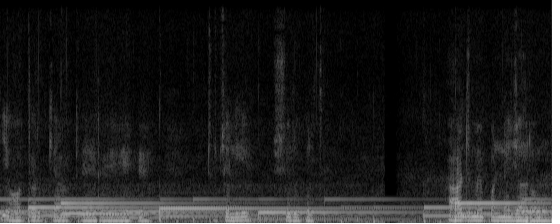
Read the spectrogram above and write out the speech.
कि ऑथर क्या कह रहे हैं। तो चलिए शुरू करते हैं। आज मैं पढ़ने जा रहा हूँ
